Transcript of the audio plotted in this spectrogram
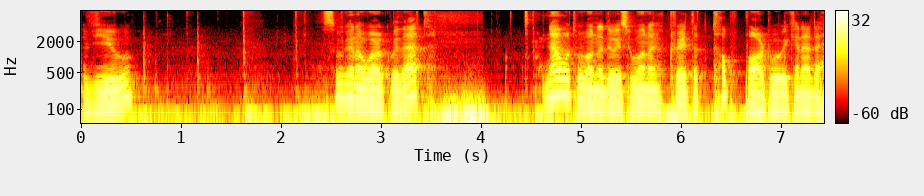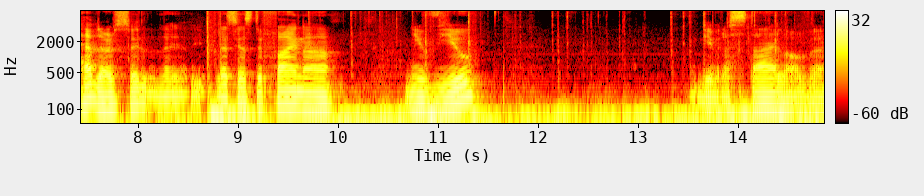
view. So we're gonna work with that. Now what we wanna do is we wanna create a top part where we can add a header. So let's just define a new view. Give it a style of, uh,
